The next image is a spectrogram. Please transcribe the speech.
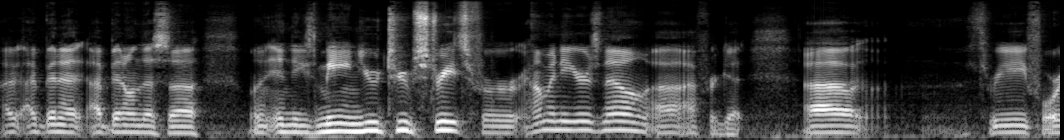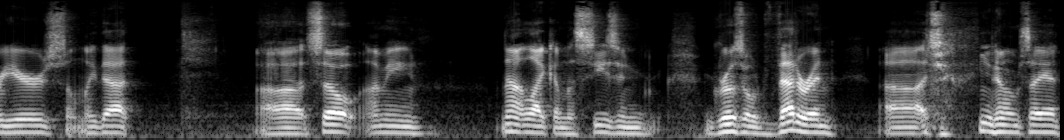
I, have been at I've been on this uh in these mean YouTube streets for how many years now? Uh, I forget, uh, three, four years, something like that. Uh, so I mean, not like I'm a seasoned, grizzled veteran. Uh, you know what I'm saying?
